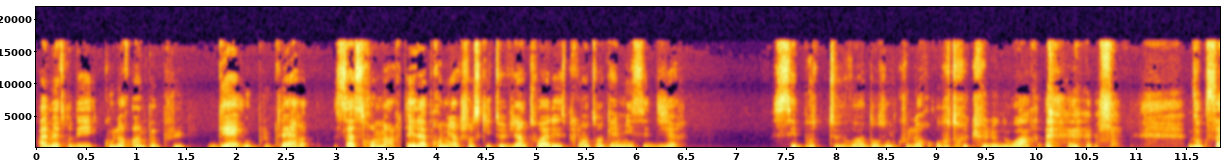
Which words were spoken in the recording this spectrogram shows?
à mettre des couleurs un peu plus gaies ou plus claires, ça se remarque. Et la première chose qui te vient, toi, à l'esprit en tant qu'ami, c'est de dire c'est beau de te voir dans une couleur autre que le noir. Donc ça,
